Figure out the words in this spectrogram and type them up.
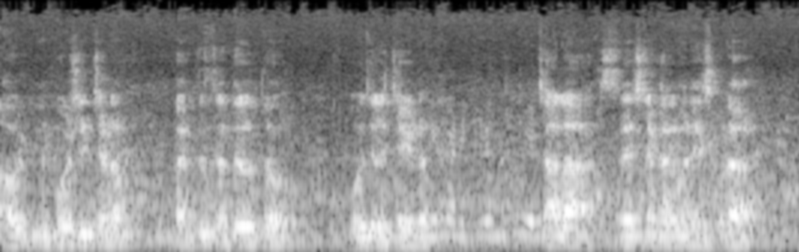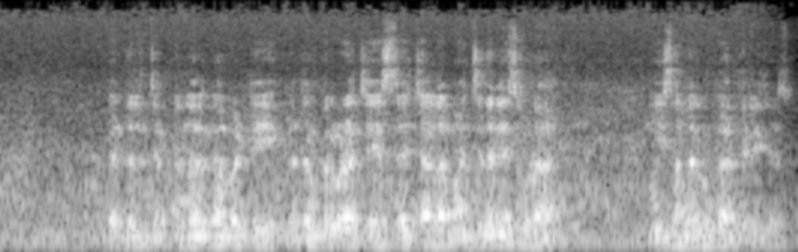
వాటిని పోషించడం భక్తి శ్రద్ధలతో పూజలు చేయడం చాలా శ్రేష్టకరమనేసి కూడా. పెద్దలు చెప్తున్నారు కాబట్టి ప్రతి ఒక్కరు కూడా చేస్తే చాలా మంచిదనేసి కూడా ఈ సందర్భంగా తెలియజేసుకుంటారు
